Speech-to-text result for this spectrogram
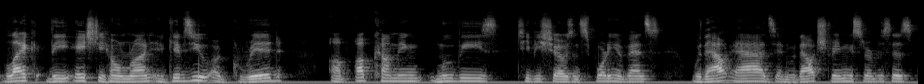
like the HDHomeRun, it gives you a grid of upcoming movies, TV shows, and sporting events without ads and without streaming services.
